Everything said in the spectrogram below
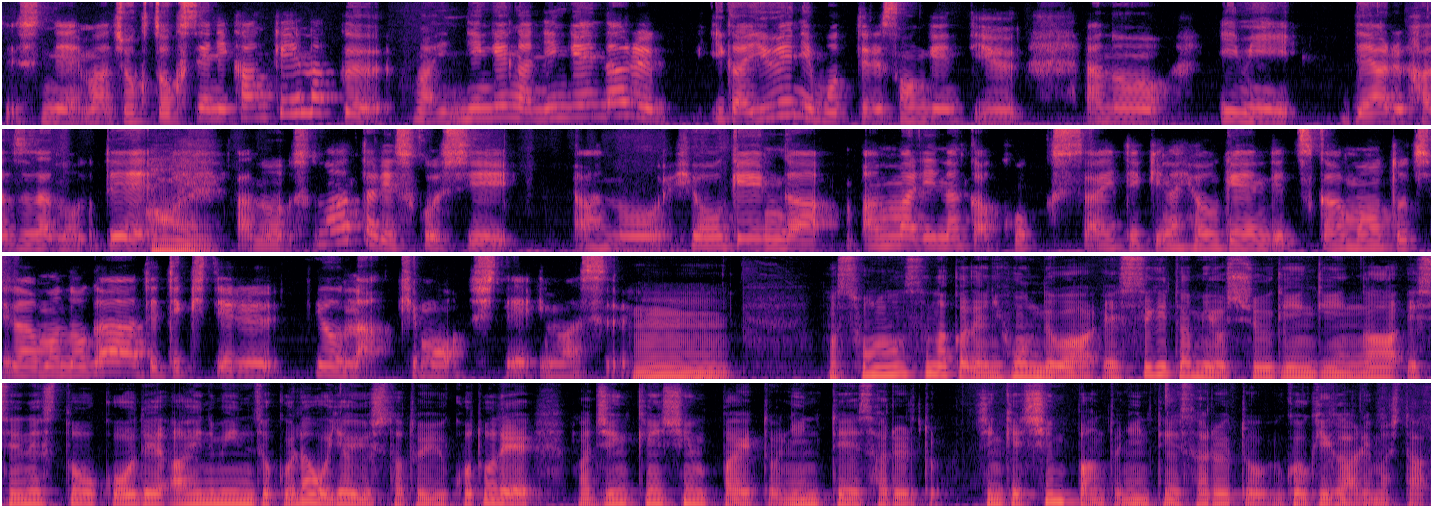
ですね、まあ、属属性に関係なく、まあ、人間が人間であるがゆえに持っている尊厳っていうあの意味であるはずなので、はい。あのそのあたり少しあの表現があんまりなんか国際的な表現で使うものと違うものが出てきてるような気もしています。うん。まあ、その中で日本では、え杉田水脈衆議院議員が SNS 投稿でアイヌ民族らを揶揄したということで、まあ、人権侵害と認定されると、人権侵犯と認定されると動きがありました。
